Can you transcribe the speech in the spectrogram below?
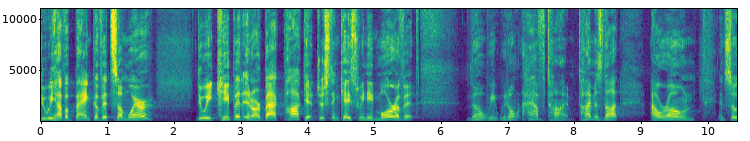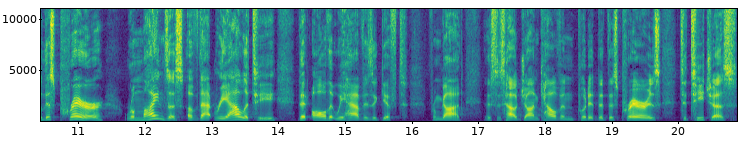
Do we have a bank of it somewhere? Do we keep it in our back pocket just in case we need more of it? No, we, we don't have time. Time is not our own. And so this prayer reminds us of that reality that all that we have is a gift from God. This is how John Calvin put it that this prayer is to teach us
